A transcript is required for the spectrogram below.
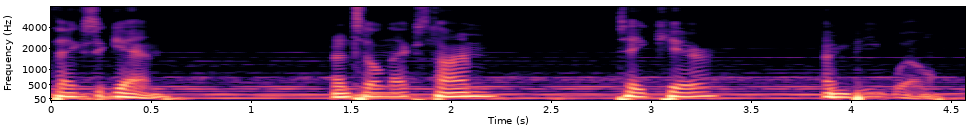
Thanks again. Until next time, take care and be well.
